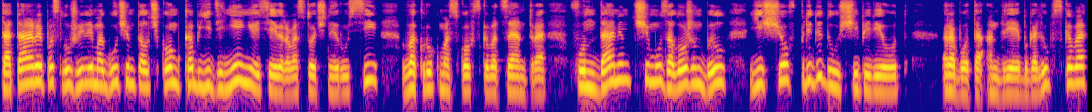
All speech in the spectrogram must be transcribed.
Татары послужили могучим толчком к объединению северо-восточной Руси вокруг московского центра, фундамент чему заложен был еще в предыдущий период, работа Андрея Боголюбского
